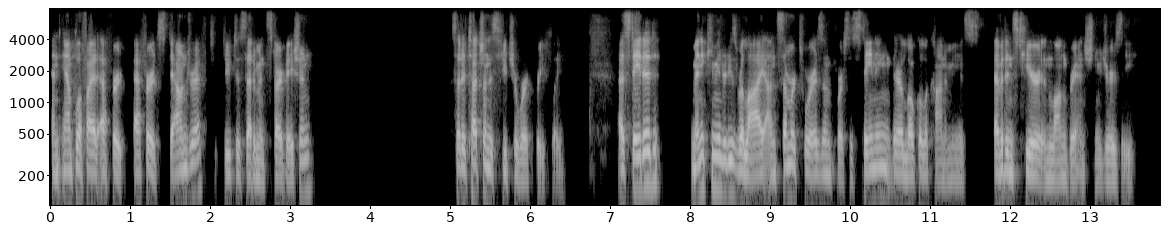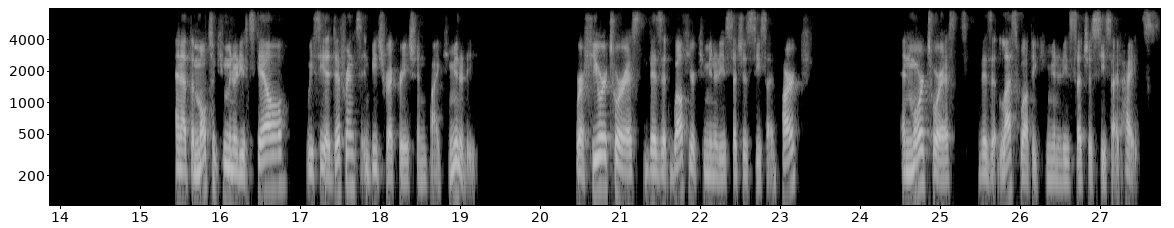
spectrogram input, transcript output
and amplified effort, efforts downdrift due to sediment starvation? So to touch on this future work briefly. As stated, Many communities rely on summer tourism for sustaining their local economies, evidenced here in Long Branch, New Jersey. And at the multi-community scale, we see a difference in beach recreation by community, where fewer tourists visit wealthier communities such as Seaside Park, and more tourists visit less wealthy communities such as Seaside Heights.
